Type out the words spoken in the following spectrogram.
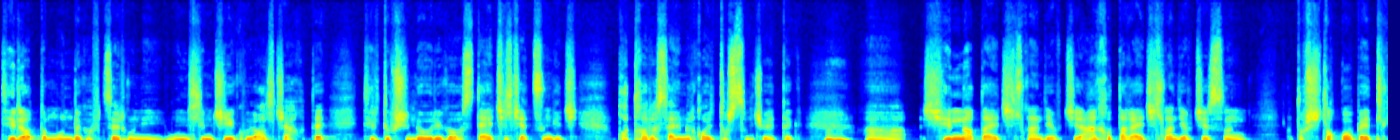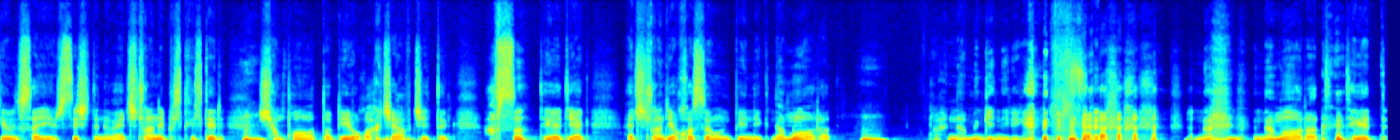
тэр одоо мундаг офицер хүний үнэлэмжийг олж авах те тэр төвшөнд өөрийгөө бас дайчилж чадсан гэж бодохоор бас амар гоё турсамж байдаг. Аа шинэ одоо ажиллагаанд явж анх удаага ажиллагаанд явж ирсэн туршлагагүй байдал гэвэл сая ярьсан шүү дээ нэг ажиллагааны бэлтгэл дээр шампунь одоо бие угаагч авч идэг авсан. Тэгээд яг ажиллагаанд явхаас өмнө би нэг номон ороод намынгийн нэрийг намаа ороод тэгээд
